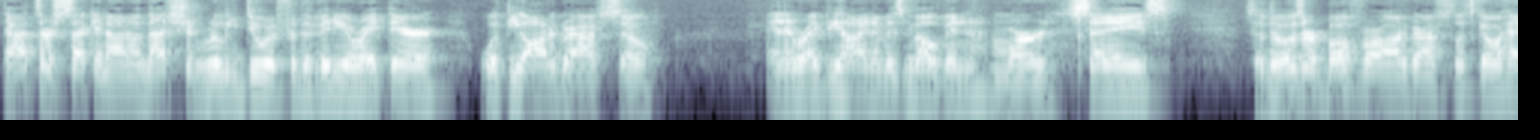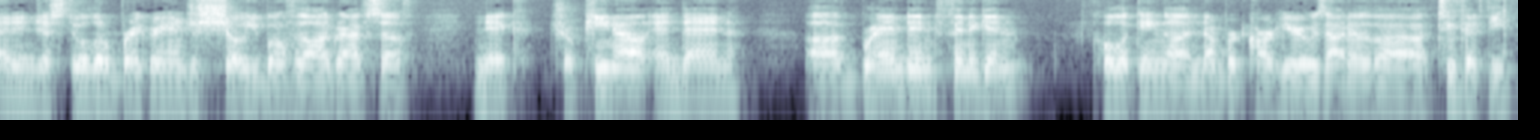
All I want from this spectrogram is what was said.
that's our second auto, and that should really do it for the video right there with the autograph. So, and then right behind him is Melvin Mercedes. So those are both of our autographs. Let's go ahead and just do a little break right here and just show you both of the autographs of Nick Tropeano and then uh, Brandon Finnegan. Cool looking uh, numbered card here. It was out of uh, 250.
